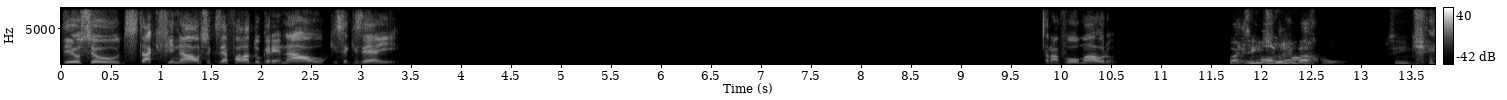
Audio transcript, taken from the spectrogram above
Dê o seu destaque final, se quiser falar do Grenal, o que você quiser aí. Travou o Mauro? Pode que o Mauro não embarcou. Sentiu.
